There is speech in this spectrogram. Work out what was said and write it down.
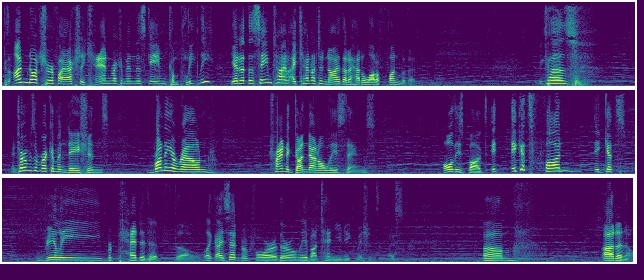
Because I'm not sure if I actually can recommend this game completely, yet at the same time, I cannot deny that I had a lot of fun with it. Because, in terms of recommendations, running around trying to gun down all these things, all these bugs, it, it gets fun, it gets really repetitive, though. Like I said before, there are only about 10 unique missions in this. Um, I don't know.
